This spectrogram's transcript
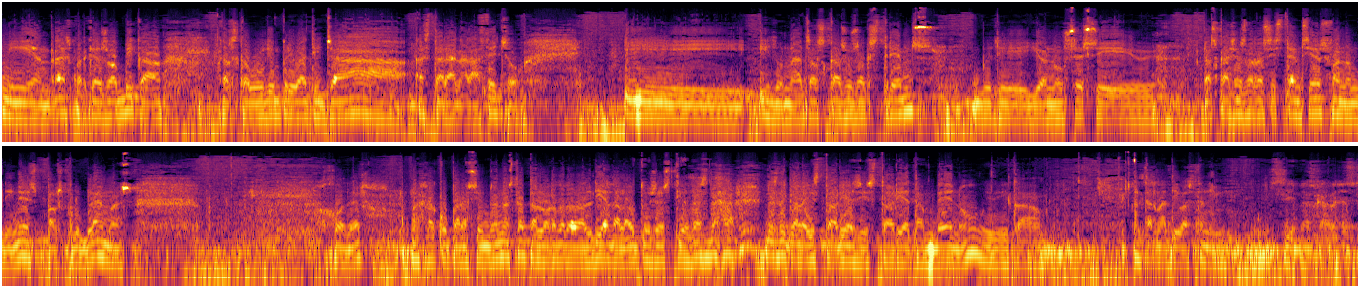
ni en res, perquè és obvi que, els que vulguin privatitzar estaran a l'acecho i, i donats els casos extrems vull dir, jo no sé si les caixes de resistència es fan amb diners pels problemes joder, les recuperacions han estat a l'ordre del dia de l'autogestió des, de, des de que la història és història també, no? Vull dir que alternatives tenim. Sí, més que res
